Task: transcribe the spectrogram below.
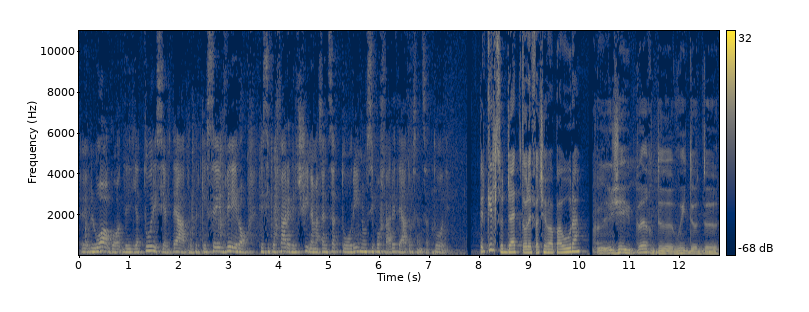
eh, luogo degli attori sia il teatro, perché se è vero che si può fare del cinema senza attori, non si può fare teatro senza attori. Perché il soggetto le faceva paura? Euh, J'ai eu peur de, oui, de, de-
